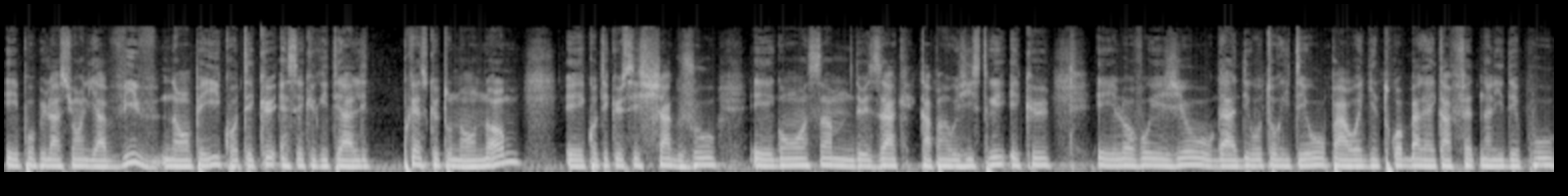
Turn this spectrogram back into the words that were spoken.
les populations qui vivent dans un pays côté que insécurité a presque tout non norme et côté que c'est chaque jour et un ensemble de actes qu'a enregistré et que et leur voyager ou garder autorité ou pas ouais trop bagages qu'a fait dans l'idée pour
